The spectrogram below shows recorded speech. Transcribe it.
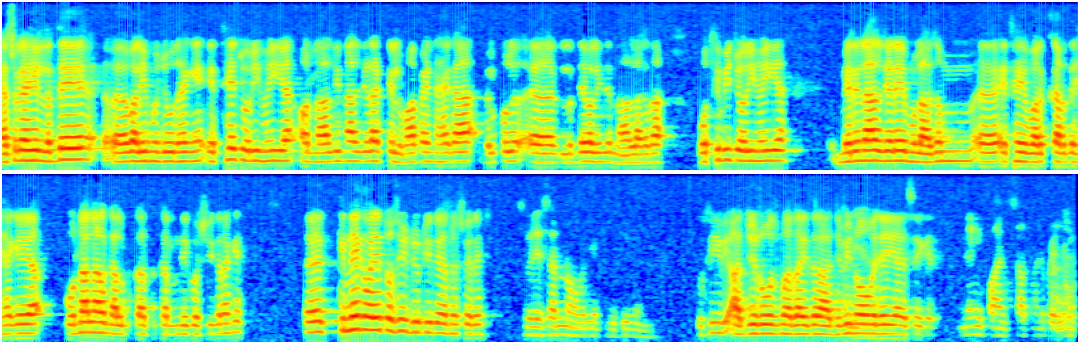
ਇਸ ਵੇਲੇ ਅਸੀਂ ਲੱਦੇ ਵਾਲੀ ਮੌਜੂਦ ਹੈਗੇ ਇੱਥੇ ਚੋਰੀ ਹੋਈ ਹੈ ਔਰ ਨਾਲ ਦੀ ਨਾਲ ਜਿਹੜਾ ਢਿਲਵਾ ਪਿੰਡ ਹੈਗਾ, ਬਿਲਕੁਲ ਲੱਦੇ ਵਾਲੀ ਦੇ ਨਾਲ ਲੱਗਦਾ, ਉੱਥੇ ਵੀ ਚੋਰੀ ਹੋਈ ਹੈ ਮੇਰੇ ਨਾਲ ਜਿਹੜੇ ਮੁਲਾਜ਼ਮ ਇੱਥੇ ਵਰਕ ਕਰਦੇ ਹੈਗੇ ਆ ਉਹਨਾਂ ਨਾਲ ਗੱਲਬਾਤ ਕਰਨ ਦੀ ਕੋਸ਼ਿਸ਼ ਕਰਾਂਗੇ। ਕਿੰਨੇ ਕੁ ਵਜੇ ਤੁਸੀਂ ਡਿਊਟੀ ਤੇ ਆਉਂਦੇ ਹੋ ਸਵੇਰੇ? ਸਵੇਰੇ ਸਰ 9 ਵਜੇ ਡਿਊਟੀ ਕਰਨੀ ਤੁਸੀਂ ਵੀ ਅੱਜ ਰੋਜ਼ਮਰਰਾ ਦੀ ਤਰ੍ਹਾਂ ਅੱਜ ਵੀ 9 ਵਜੇ ਹੀ ਆਏ ਸੀਗੇ? ਨਹੀਂ 5-7 ਮਿੰਟ ਪਹਿਲਾਂ ਹੀ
